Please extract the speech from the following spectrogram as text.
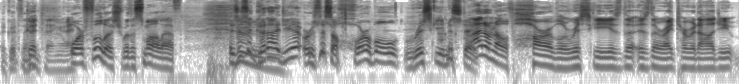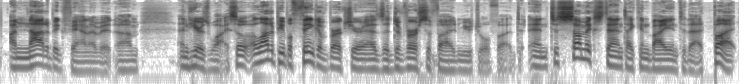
a good thing? Good thing, right? Or foolish with a small f? Is this a good idea or is this a horrible, risky mistake? I don't know if horrible, risky is the is the right terminology. I'm not a big fan of it. Um, and here's why. So a lot of people think of Berkshire as a diversified mutual fund, and to some extent I can buy into that, but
